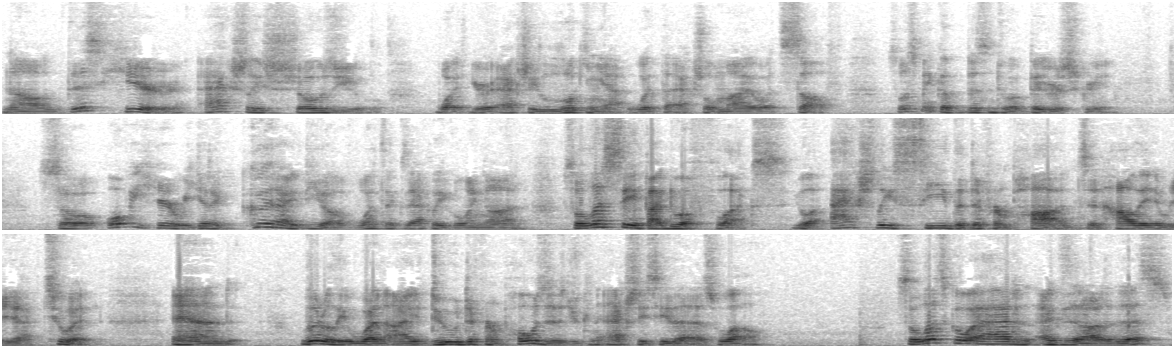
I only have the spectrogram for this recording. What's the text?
Now this here actually shows you what you're actually looking at with the actual Myo itself. So let's make a, this into a bigger screen. So over here, we get a good idea of what's exactly going on. So let's say if I do a flex, you'll actually see the different pods and how they react to it. And literally when I do different poses, you can actually see that as well. So let's go ahead and exit out of this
